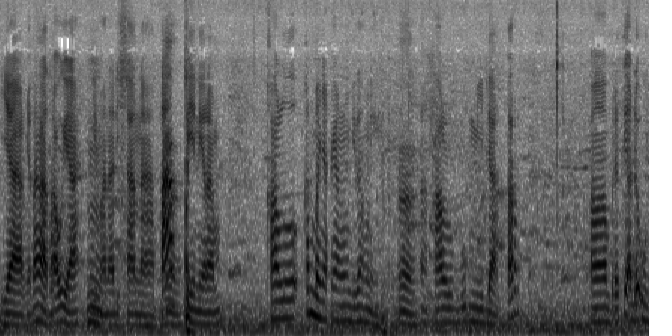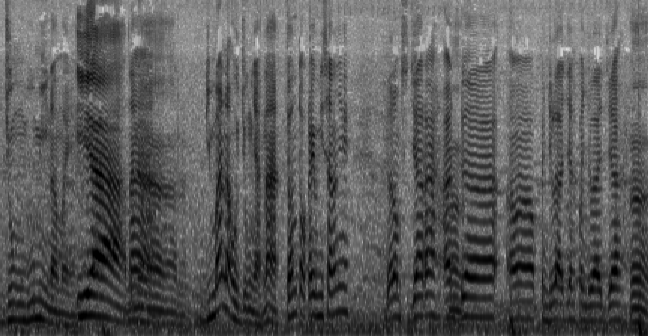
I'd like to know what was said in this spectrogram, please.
Ya kita nggak tahu ya Hmm. gimana di sana. Tapi nih Ram, kalau kan banyak yang bilang nih, Heeh. eh, kalau bumi datar, eh, berarti ada ujung bumi namanya. Iya, Nah, benar. Di mana ujungnya? Nah, contoh kayak misalnya dalam sejarah Hmm. ada eh, penjelajah-penjelajah Heeh.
